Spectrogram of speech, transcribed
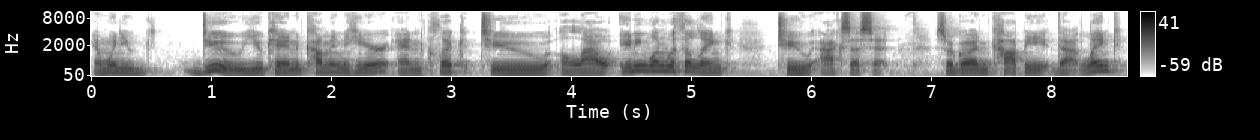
And when you do, you can come in here and click to allow anyone with a link to access it. So go ahead and copy that link.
